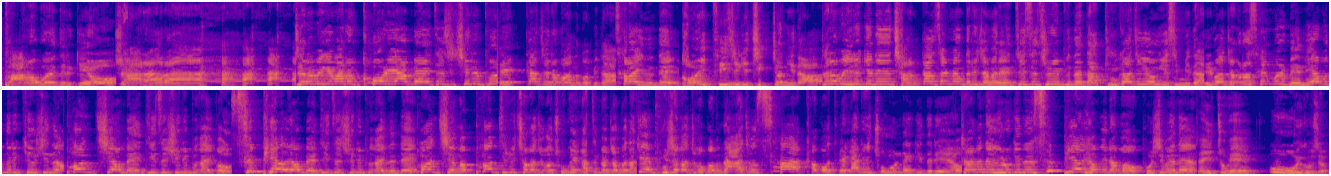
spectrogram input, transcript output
바로 보여드릴게요. 짜라라. 자, 여러분 이게 바로 Korean mantis shrimp 갯가재라고 하는 겁니다. 살아있는데 거의 뒤지기 직전이다. 자, 여러분 이렇게 대해 잠깐 설명드리자면 mantis shrimp는 딱두 가지 유형이 있습니다. 일반적으로 생물 매니아분들이 키우시는 펀치형 mantis shrimp가 있고 spear형 mantis shrimp가 있는데 펀치형은 펀치를 쳐가지고 조개 같은 걸 전부 다 깨 부셔가지고 먹는 아주 사악하고 대가리 좋은 애기들이에요. 자 근데 이렇게는 spear형이라고 보시면은 자 이쪽에 오, 오 이거 보세요.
